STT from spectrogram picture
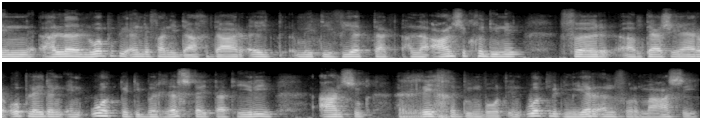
en hulle loop op die einde van die dag daar uit met die weet dat hulle aansoek gedoen het vir um, tersiêre opleiding en ook met die berusheid dat hierdie aansoek reg gedoen word en ook met meer inligting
